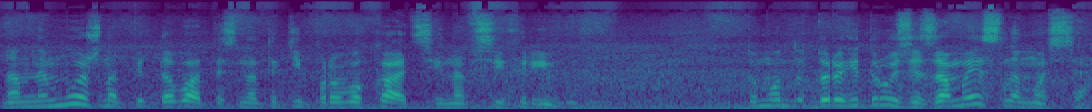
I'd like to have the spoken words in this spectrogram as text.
Нам не можна піддаватись на такі провокації на всіх рівнях. Тому, дорогі друзі, замислимося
